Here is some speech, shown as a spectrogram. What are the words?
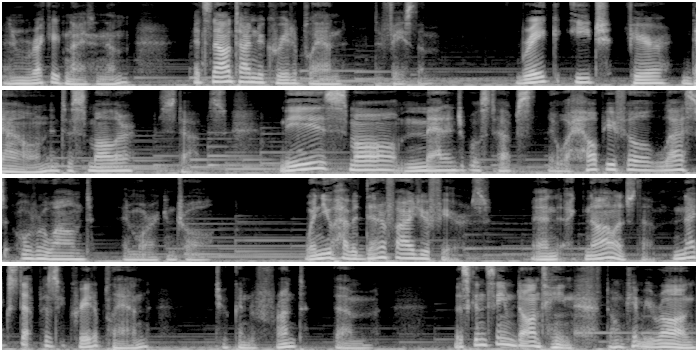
and recognizing them, it's now time to create a plan to face them. Break each fear down into smaller steps. These small, manageable steps that will help you feel less overwhelmed and more in control. When you have identified your fears and acknowledged them, the next step is to create a plan to confront them. This can seem daunting, don't get me wrong,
